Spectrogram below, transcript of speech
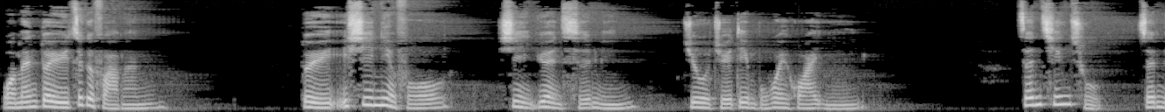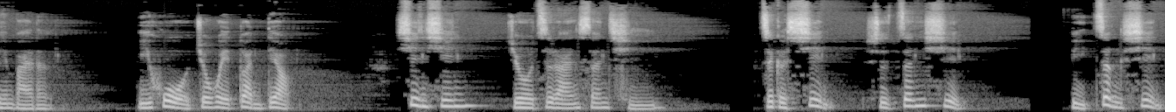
我们对于这个法门，对于一心念佛。信愿持名，就决定不会怀疑。真清楚、真明白了，疑惑就会断掉，信心就自然升起。这个信是真信，比正信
